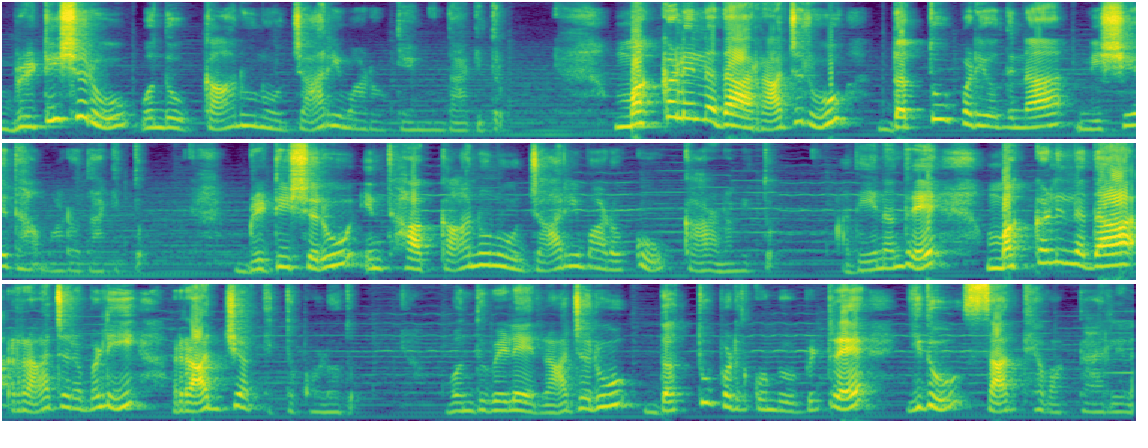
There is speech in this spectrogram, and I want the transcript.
ಬ್ರಿಟಿಷರು ಒಂದು ಕಾನೂನು ಜಾರಿ ಮಾಡೋಕೆ ಮುಂದಾಗಿದ್ರು. ಮಕ್ಕಳಿಲ್ಲದ ರಾಜರು ದತ್ತು ಪಡೆಯೋದನ್ನ ನಿಷೇಧ ಮಾಡೋದಾಗಿತ್ತು. ಬ್ರಿಟಿಷರು ಇಂತಹ ಕಾನೂನು ಜಾರಿ ಮಾಡೋಕ್ಕೂ ಕಾರಣವಿತ್ತು. ಅದೇನಂದ್ರೆ ಮಕ್ಕಳಿಲ್ಲದ ರಾಜರ ಬಳಿ ರಾಜ್ಯ ಕಿತ್ತುಕೊಳ್ಳೋದು. ಒಂದು ವೇಳೆ ರಾಜರು ದತ್ತು ಪಡೆದುಕೊಂಡು ಬಿಟ್ಟರೆ ಇದು ಸಾಧ್ಯವಾಗ್ತಾ ಇರಲಿಲ್ಲ.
